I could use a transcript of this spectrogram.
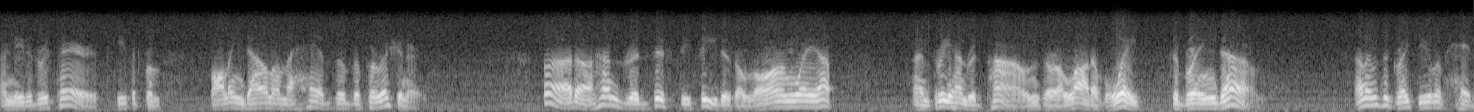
and needed repairs to keep it from falling down on the heads of the parishioners. But a 150 feet is a long way up, and 300 pounds are a lot of weight to bring down. Now, there was a great deal of head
